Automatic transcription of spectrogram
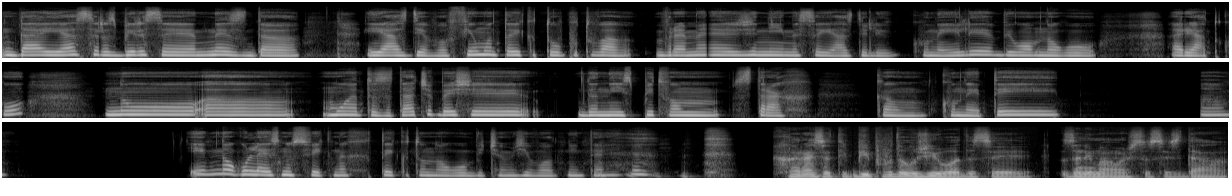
Да, и аз разбира се, не за да яздя във филма, тъй като по това време жени не са яздили коне или е било много рядко. Но а, моята задача беше да не изпитвам страх към конете и, а, и много лесно свикнах, тъй като много обичам животните. Хареса ти, би продължила да се занимаваш с езда?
